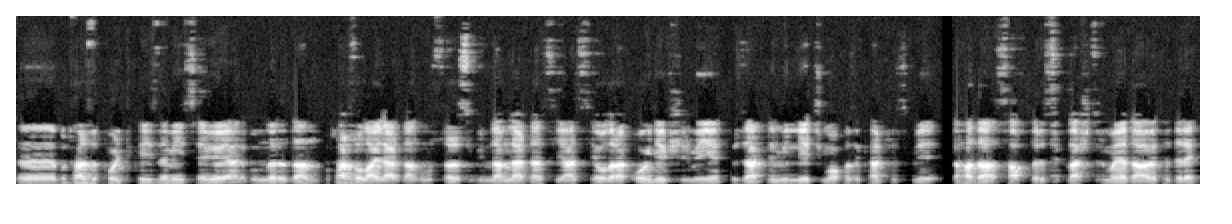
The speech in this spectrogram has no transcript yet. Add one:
e, bu tarz bir politika izlemeyi seviyor yani. Bunlardan, bu tarz olaylardan, uluslararası gündemlerden siyasi olarak oy devşirmeyi özellikle milliyetçi muhafazakar kesimi daha da safları sıklaştırmaya davet ederek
